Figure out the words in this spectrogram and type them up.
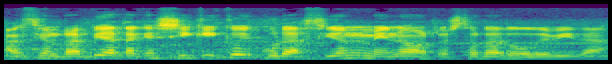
Acción rápida, ataque psíquico y curación menor. Restaura algo de vida.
